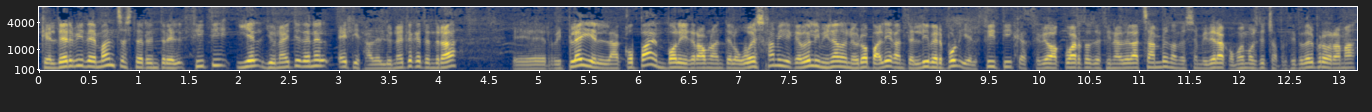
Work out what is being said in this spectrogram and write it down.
que el derby de Manchester entre el City y el United en el Etihad. El United que tendrá eh, replay en la Copa en Bolly Ground ante el West Ham y que quedó eliminado en Europa League ante el Liverpool y el City que accedió a cuartos de final de la Champions donde se midiera, como hemos dicho al principio del programa,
